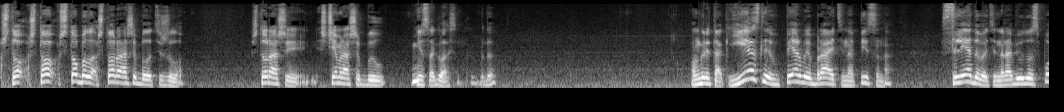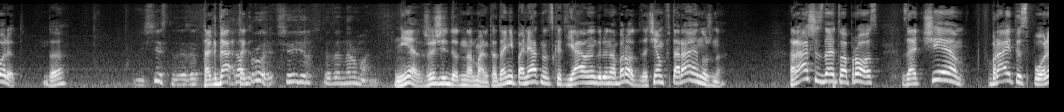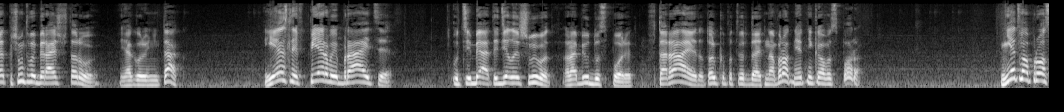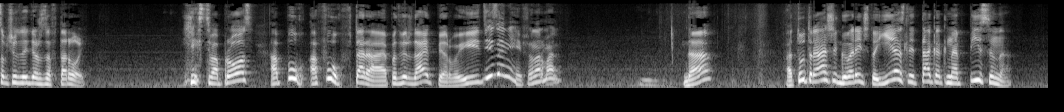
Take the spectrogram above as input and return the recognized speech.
что, что, что, было, что Раши было тяжело? Что Раши, с чем Раши был не согласен, как бы, да? Он говорит так, если в первой брайте написано, следовательно, Рабиуда спорят, да? Естественно, это тогда, тогда так... все идет, тогда нормально. Нет, же идет нормально. Тогда непонятно, так сказать, я говорю наоборот, зачем вторая нужна? Раши задает вопрос, зачем брайты спорят, почему ты выбираешь вторую? Я говорю, не так. Если в первой брайте у тебя, ты делаешь вывод, Рабиуда спорит, вторая это только подтверждает, наоборот, нет никакого спора. Нет вопроса, почему ты идешь за второй. Есть вопрос, а пух, а фух, вторая подтверждает первую, и иди за ней, все нормально. Да? А тут Раши говорит, что если так, как написано,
